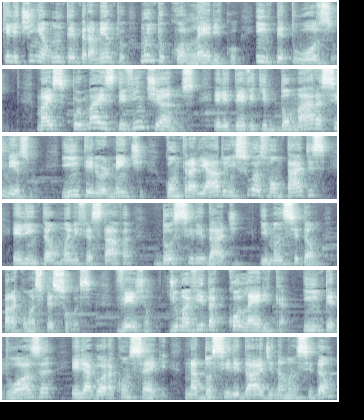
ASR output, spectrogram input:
que ele tinha um temperamento muito colérico, impetuoso, mas por mais de 20 anos ele teve que domar a si mesmo e interiormente, contrariado em suas vontades, ele então manifestava docilidade e mansidão para com as pessoas. Vejam, de uma vida colérica e impetuosa, ele agora consegue, na docilidade e na mansidão,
